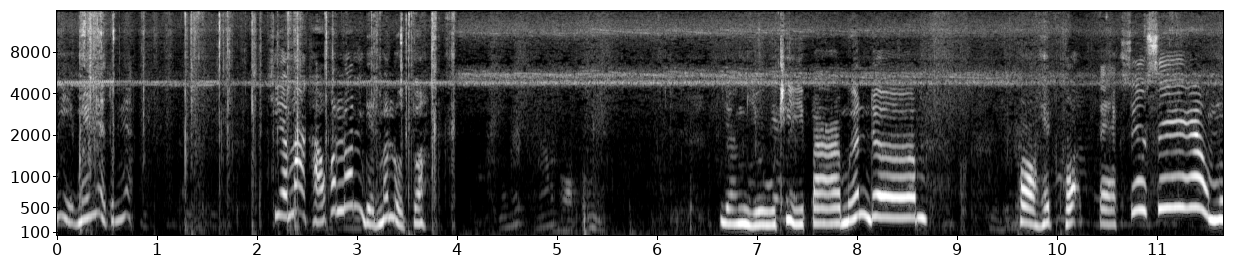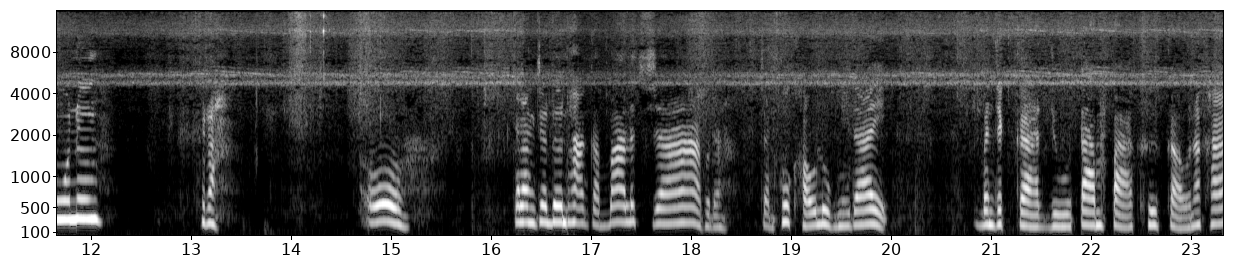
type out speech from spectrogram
นี่ไหมเนี่ยตรงเนี้ย เคลียมากเขาก็ล่นเด่นมาหลุดตัว ยังอยู่ที่ป่าเหมือนเดิมพ่อเห็ดเพาะแตกเซลเซลหมูหนึ่งคือนะโอ้กำลังจะเดินทางกลับบ้านแล้วจ้าคุณนะจำพวกเขาลูกนี้ได้ บรรยากาศอยู่ตามป่าคือเก่านะคะ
